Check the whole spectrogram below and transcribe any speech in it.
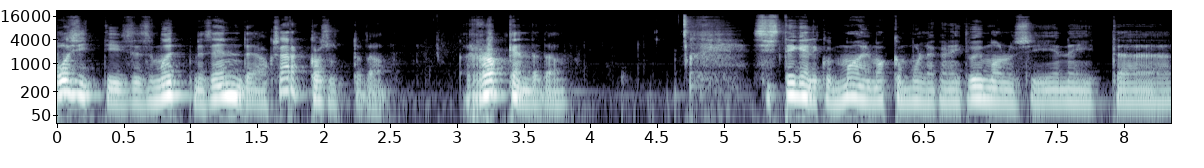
positiivses mõtmes enda jaoks ära kasutada, rakendada siis tegelikult maailm hakkab mulle ka neid võimalusi ja neid äh,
